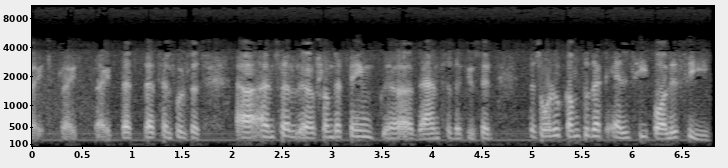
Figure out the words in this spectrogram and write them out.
right, right, right. That, that's helpful, sir. Uh, and, sir, uh, from the same uh, the answer that you said, just want to come to that LC policy.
